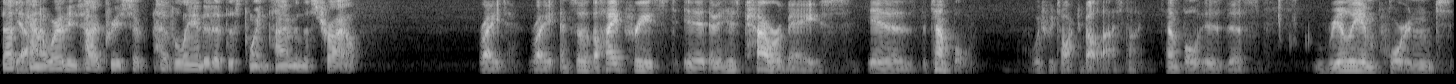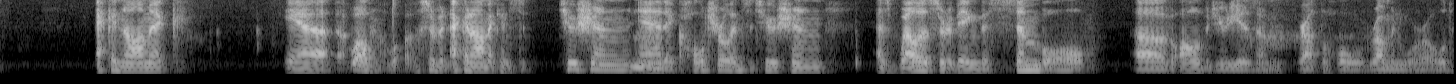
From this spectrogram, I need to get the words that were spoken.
that's yeah. kind of where these high priests have, landed at this point in time in this trial. Right, right. And so the high priest, is, his power base is the temple, which we talked about last time. Temple is this really important economic, uh, well, sort of an economic institution mm-hmm. and a cultural institution, as well as sort of being the symbol of all of Judaism throughout the whole Roman world,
